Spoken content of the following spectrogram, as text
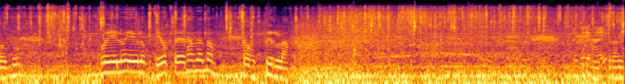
बघू. हो येईल येईल. हे बघताय थांब थांब तो फिरला. मित्रांनो,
